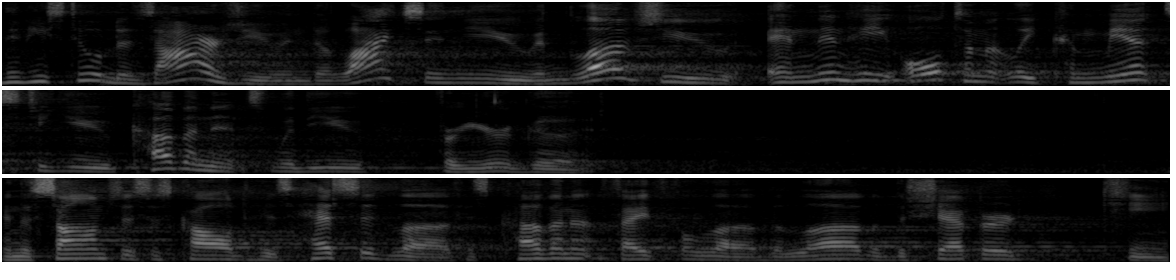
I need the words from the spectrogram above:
And then he still desires you and delights in you and loves you. And then he ultimately commits to you, covenants with you for your good. In the Psalms, this is called his Hesed love, his covenant faithful love, the love of the shepherd king.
